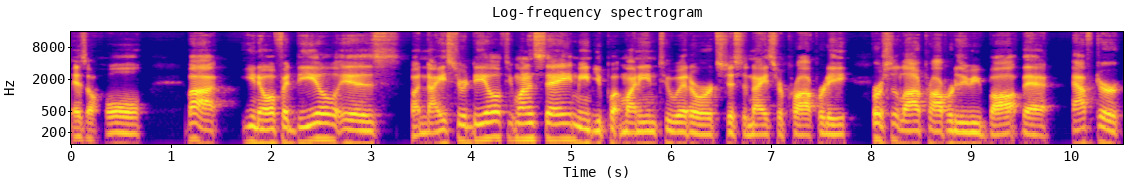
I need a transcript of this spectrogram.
as a whole. But, you know, if a deal is a nicer deal, if you want to say, I mean, you put money into it or it's just a nicer property versus a lot of properties we bought that after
